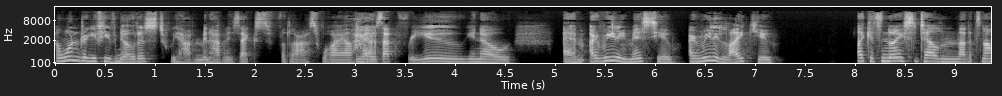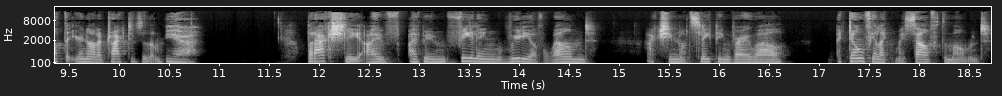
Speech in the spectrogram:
I'm wondering if you've noticed we haven't been having sex for the last while. Yeah. How's that for you? You know, um, I really miss you. I really like you. Like, it's nice to tell them that it's not that you're not attracted to them, Yeah. but actually I've I've been feeling really overwhelmed. Actually, I'm not sleeping very well. I don't feel like myself at the moment.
